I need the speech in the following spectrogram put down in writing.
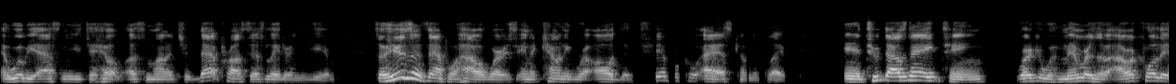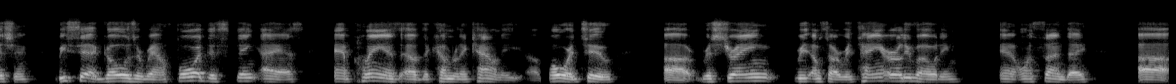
And we'll be asking you to help us monitor that process later in the year. So here's an example of how it works in a county where all the typical asks come to play. In 2018, working with members of our coalition, we set goals around four distinct asks and plans of the Cumberland County uh, Board to uh, restrain, re, I'm sorry, retain early voting and on Sunday, uh,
